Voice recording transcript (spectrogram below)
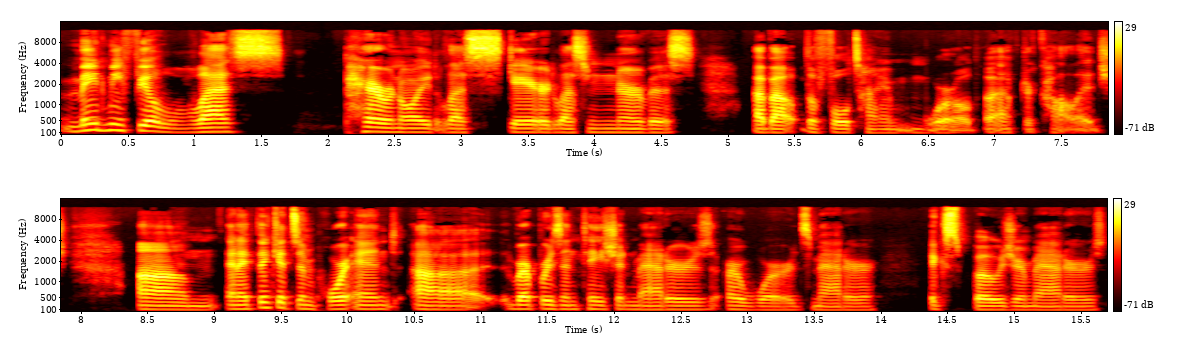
made me feel less paranoid, less scared, less nervous about the full time world after college. Um, and I think it's important. Uh, representation matters, our words matter, exposure matters.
